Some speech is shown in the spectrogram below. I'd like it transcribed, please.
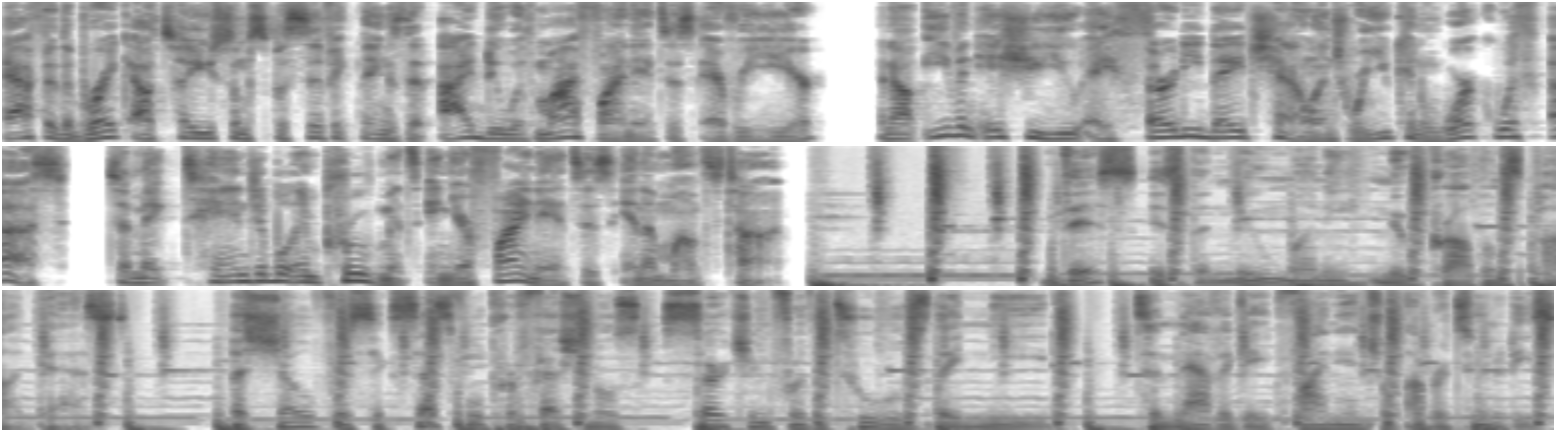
After the break, I'll tell you some specific things that I do with my finances every year, and I'll even issue you a 30 day challenge where you can work with us to make tangible improvements in your finances in a month's time. This is the New Money, New Problems podcast a show for successful professionals searching for the tools they need to navigate financial opportunities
